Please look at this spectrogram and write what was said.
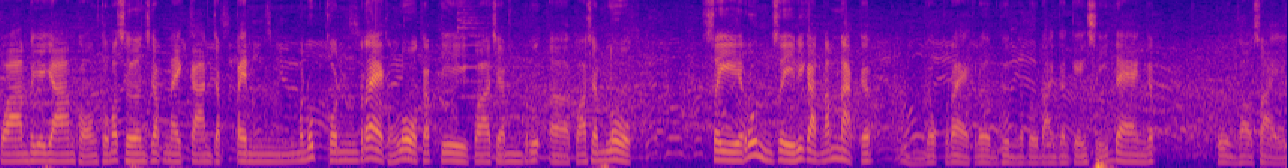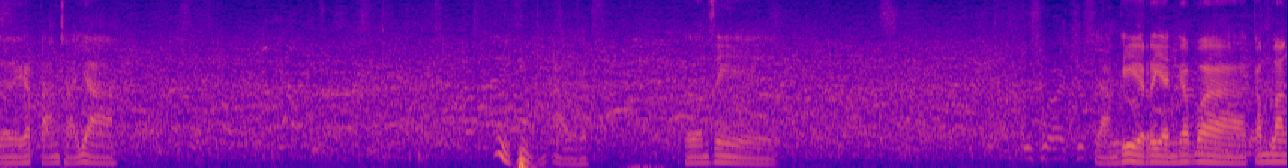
ความพยายามของโทมัสเฮิร์นส์ครับในการจะเป็นมนุษย์คนแรกของโลกครับที่คว้าแชมป์รุ่นเอ่อคว้าแชมป์โลก 4 รุ่น 4 พิกัดน้ำหนักครับยกแรกเริ่มขึ้นกับโรดานกางเกงสีแดงครับพุ่งเข้าใส่เลยครับตามฉายาอื้อหือเอาครับเฮิร์นส์นี่อย่างที่เรียนครับว่ากำลัง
